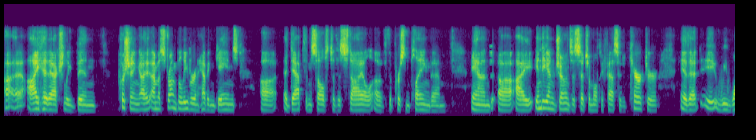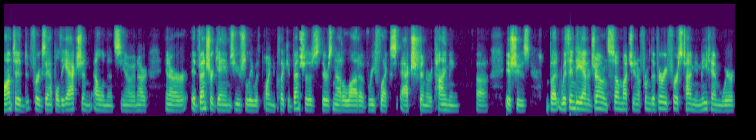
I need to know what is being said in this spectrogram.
I, I, had actually been pushing. I, am a strong believer in having games uh, adapt themselves to the style of the person playing them. And uh, I Indiana Jones is such a multifaceted character eh, that it, we wanted, for example, the action elements. You know, in our in our adventure games, usually with point and click adventures, there's not a lot of reflex action or timing uh, issues. But with Indiana Jones, so much, you know, from the very first time you meet him, where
